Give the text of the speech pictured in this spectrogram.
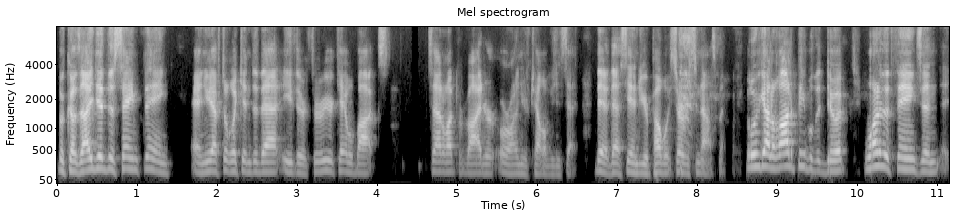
because I did the same thing. And you have to look into that either through your cable box satellite provider or on your television set. There, that's the end of your public service announcement. But we've got a lot of people that do it. One of the things and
